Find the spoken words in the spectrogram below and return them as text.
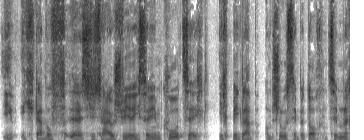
ich, ich glaube, es ist auch schwierig so im Kurzen. Ich, ich bin, glaube am Schluss eben doch ein ziemlich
